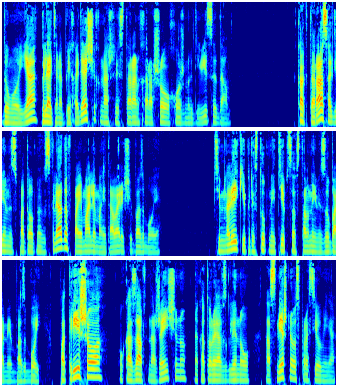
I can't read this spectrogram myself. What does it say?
Думаю я, глядя на приходящих в наш ресторан хорошо ухоженных девиц и дам. Как-то раз один из подобных взглядов поймали мои товарищи Базбоя. Темноликий преступный тип со вставными зубами Базбой Патришева указав на женщину, на которую я взглянул, насмешливо спросил меня.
